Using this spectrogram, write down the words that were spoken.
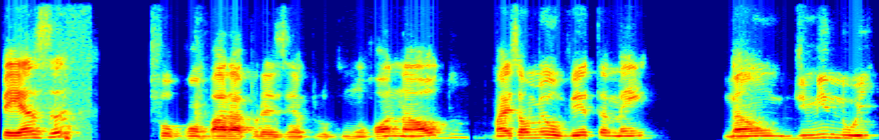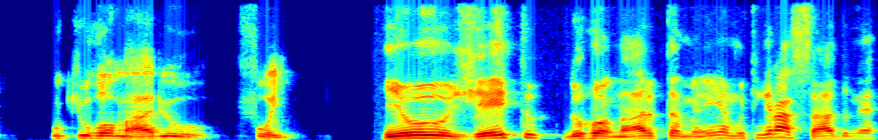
pesa, se for comparar, por exemplo, com o Ronaldo, mas ao meu ver também não diminui o que o Romário foi. E o jeito do Romário também é muito engraçado, né?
